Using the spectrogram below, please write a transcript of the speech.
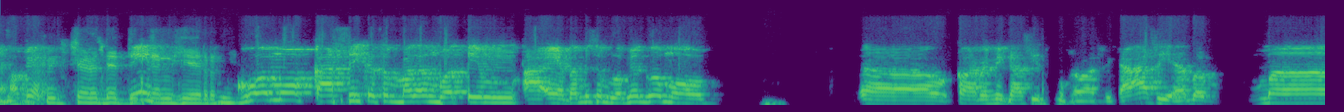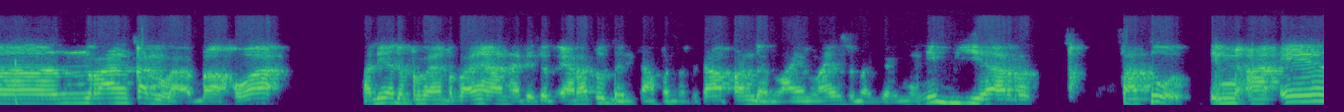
iya. Oke. picture that you can hear. gue mau kasih kesempatan buat tim AE, tapi sebelumnya gue mau eh, klarifikasi, bukan klarifikasi ya, menerangkan lah bahwa tadi ada pertanyaan-pertanyaan attitude era tuh dari kapan sampai kapan dan lain-lain sebagainya. Ini biar satu tim AE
